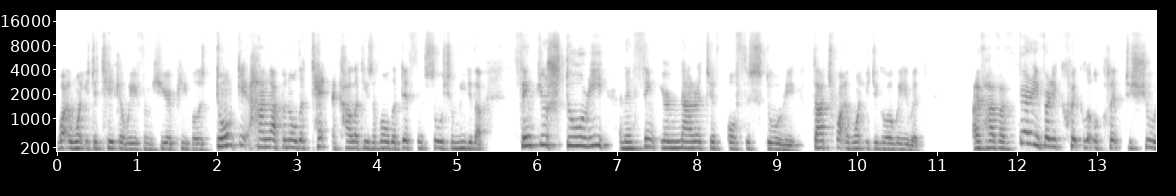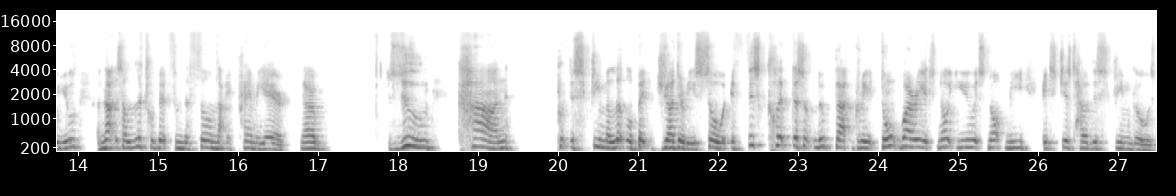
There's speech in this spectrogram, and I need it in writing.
what I want you to take away from here, people, is don't get hung up on all the technicalities of all the different social media. Think your story and then think your narrative of the story. That's what I want you to go away with. I have a very, very quick little clip to show you, and that is a little bit from the film that I premiered. Now, Zoom can put the stream a little bit juddery. So if this clip doesn't look that great, don't worry, it's not you, it's not me, it's just how the stream goes.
